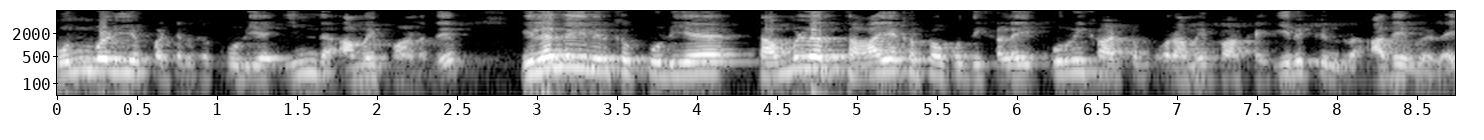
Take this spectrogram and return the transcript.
முன்மொழியப்பட்டிருக்கக்கூடிய இந்த அமைப்பானது இலங்கையில் இருக்கக்கூடிய தமிழர் தாயக பகுதிகளை குறிகாட்டும் ஒரு அமைப்பாக இருக்கின்ற அதே வேளை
